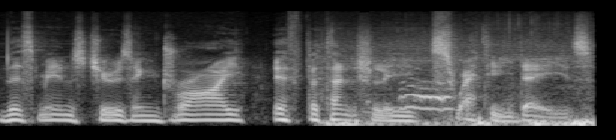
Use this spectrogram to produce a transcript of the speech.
this means choosing dry, if potentially sweaty days.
